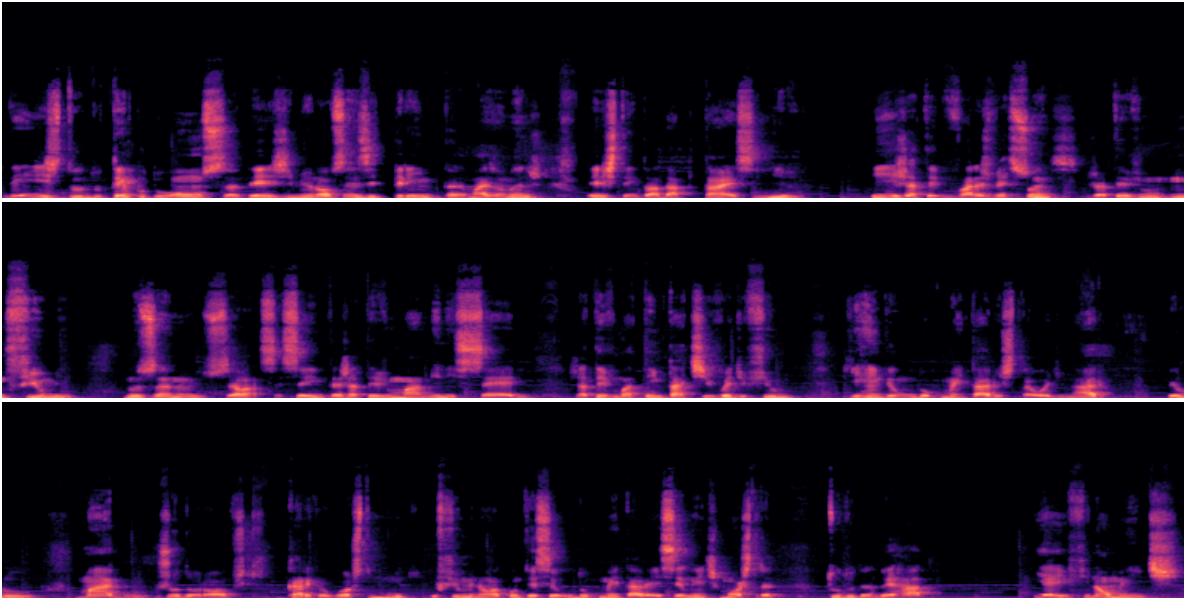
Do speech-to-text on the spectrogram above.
Desde o tempo do Onça, desde 1930, mais ou menos, eles tentam adaptar esse livro e já teve várias versões. Já teve um, um filme nos anos, sei lá, 60, já teve uma minissérie, já teve uma tentativa de filme que rendeu um documentário extraordinário pelo Mago Jodorowsky, um cara que eu gosto muito. O filme não aconteceu, o documentário é excelente, mostra tudo dando errado. E aí, finalmente,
